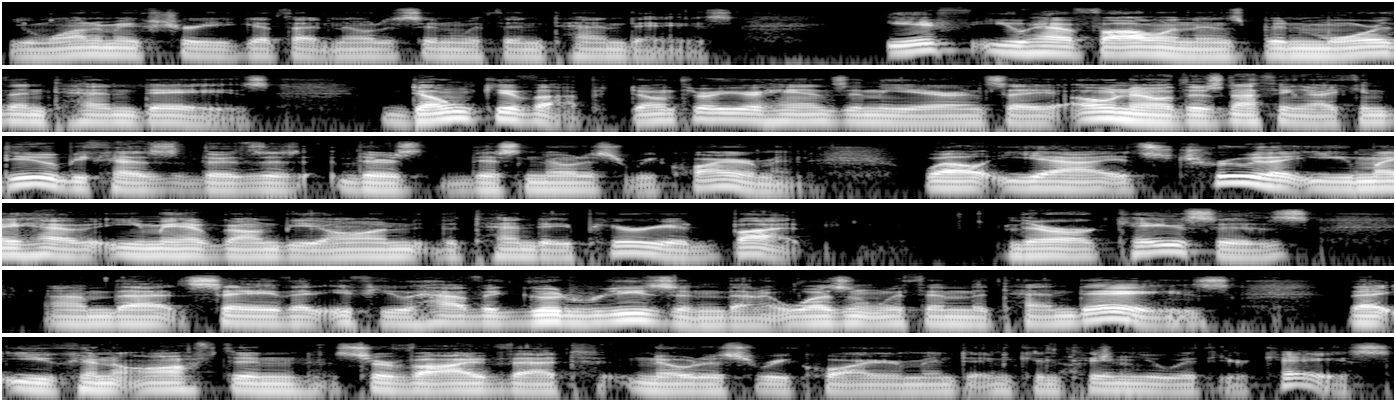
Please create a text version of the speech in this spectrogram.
you want to make sure you get that notice in within 10 days. If you have fallen and it's been more than 10 days, don't give up. Don't throw your hands in the air and say, "Oh no, there's nothing I can do because there's this, there's this notice requirement." Well, yeah, it's true that you may have you may have gone beyond the 10-day period, but there are cases um, that say that if you have a good reason that it wasn't within the 10 days, that you can often survive that notice requirement and continue with your case.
